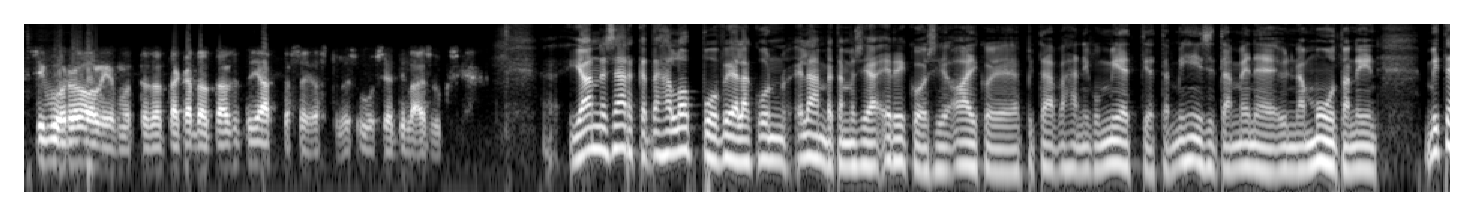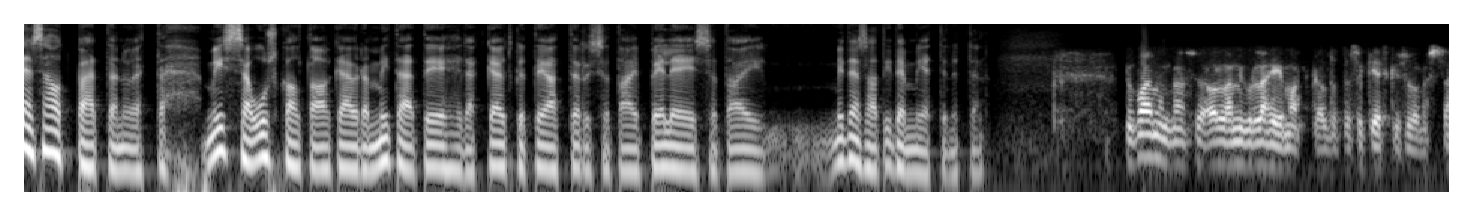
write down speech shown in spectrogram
sivurooliin, mutta tota, katsotaan sitten jatkossa, jos tulisi uusia tilaisuuksia. Janne Särkkä tähän loppuun vielä, kun elämme tämmöisiä erikoisia aikoja ja pitää vähän niin kuin miettiä, että mihin sitä menee ynnä muuta, niin miten sä oot päättänyt, että missä uskaltaa käydä, mitä tehdä, käytkö teatterissa tai peleissä tai miten sä oot itse miettinyt tämän? No vaimon kanssa ollaan niin lähimatkalta tässä Keski-Suomessa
